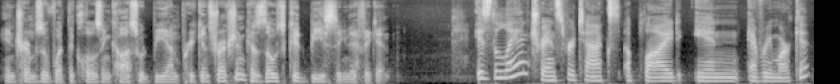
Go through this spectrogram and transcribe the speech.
in terms of what the closing costs would be on pre-construction because those could be significant. Is the land transfer tax applied in every market?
